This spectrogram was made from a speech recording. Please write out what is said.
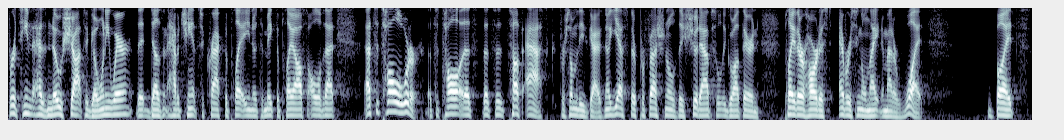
for a team that has no shot to go anywhere, that doesn't have a chance to crack the play, you know, to make the playoffs, all of that that's a tall order. That's a tall that's that's a tough ask for some of these guys. Now, yes, they're professionals. They should absolutely go out there and play their hardest every single night no matter what. But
